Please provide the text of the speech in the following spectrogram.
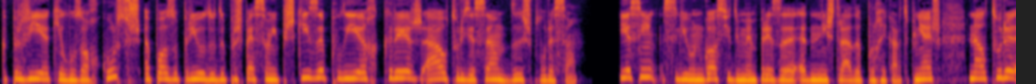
que previa que a luz aos recursos, após o período de prospecção e pesquisa, podia requerer a autorização de exploração. E assim seguiu o negócio de uma empresa administrada por Ricardo Pinheiro, na altura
